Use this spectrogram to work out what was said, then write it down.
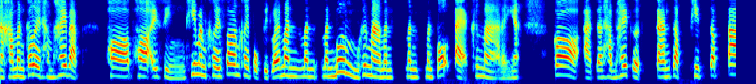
นะคะ มันก็เลยทำให้แบบ พอพอไอสิ่งที่มันเคยซ่อนเคยปกปิดไว้มันมันมันบึ้มขึ้นมามันมันมันโป๊ะแตกขึ้นมาอะไรเงี้ย ก็อาจจะทำให้เกิดการจับผิดจับตา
